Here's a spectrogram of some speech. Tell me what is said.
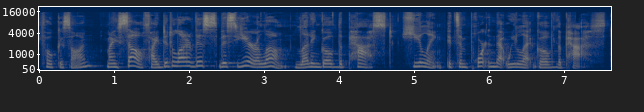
focus on. Myself, I did a lot of this this year alone, letting go of the past, healing. It's important that we let go of the past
